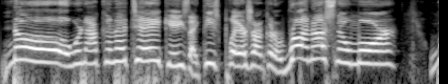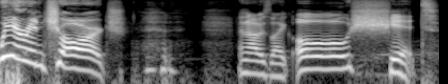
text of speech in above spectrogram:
No, we're not gonna take it. He's like, these players aren't gonna run us no more. We're in charge. and I was like, oh shit.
